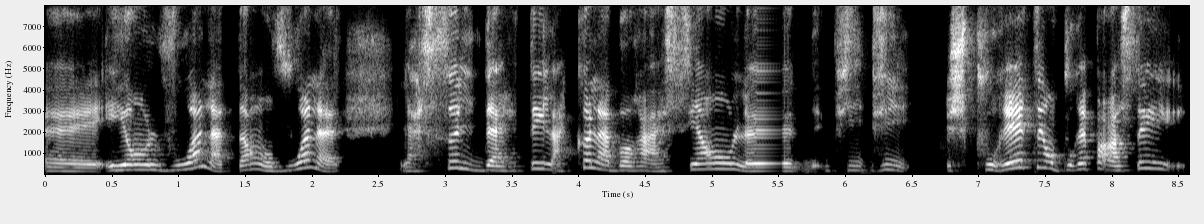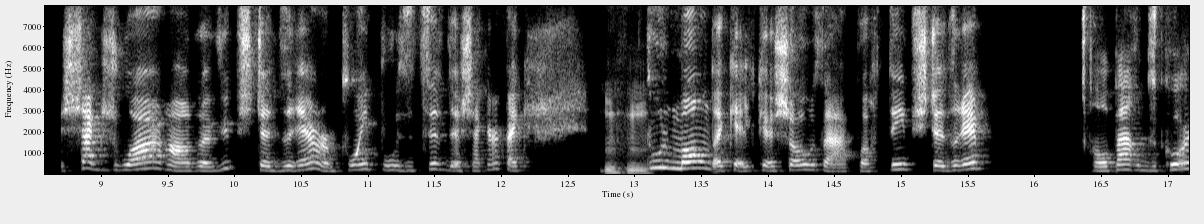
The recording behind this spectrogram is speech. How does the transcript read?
Euh, et on le voit là-dedans, on voit la, solidarité, la collaboration. Le, puis, puis je pourrais, on pourrait passer chaque joueur en revue, puis je te dirais un point positif de chacun. Fait mm-hmm. Tout le monde a quelque chose à apporter. Puis je te dirais, on part du court,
